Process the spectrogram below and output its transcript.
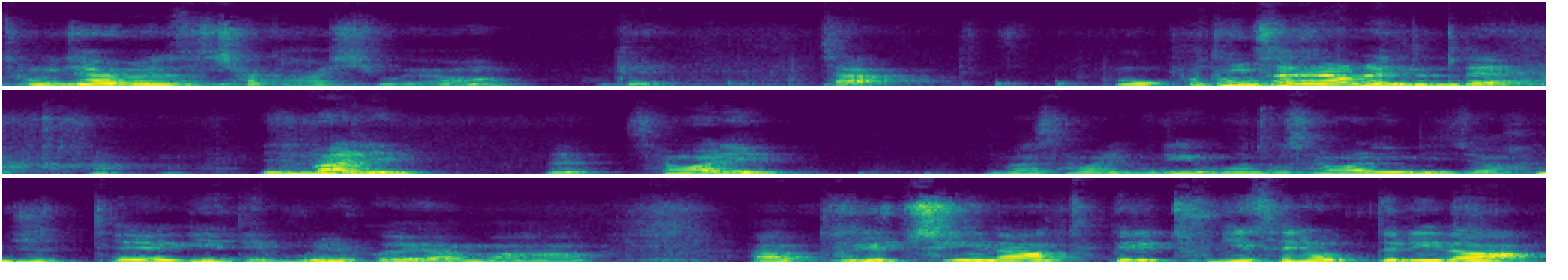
정지하면서 찰칵하시고요. 오케이. 자, 뭐 보통 사례라고 했는데 일반인, 네? 생활인, 일반 생활인, 우리 모두 생활인이죠. 한 주택이 대부분일 거예요 아마. 아, 부유층이나 특별히 투기 세력들이나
